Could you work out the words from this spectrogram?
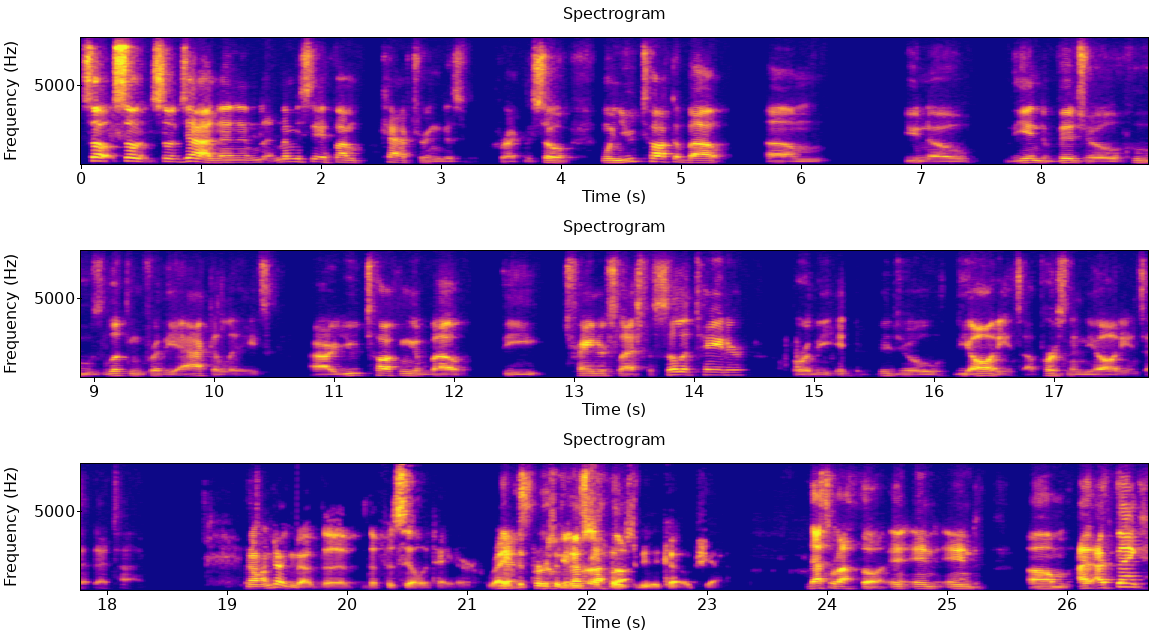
so so so John, and, and, let me see if I'm capturing this correctly. So when you talk about um, you know, the individual who's looking for the accolades, are you talking about the trainer slash facilitator or the individual, the audience, a person in the audience at that time? No, I'm talking about the the facilitator, right? Yes. The person okay, who's supposed to be the coach. Yeah, that's what I thought, and and, and um, I, I think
